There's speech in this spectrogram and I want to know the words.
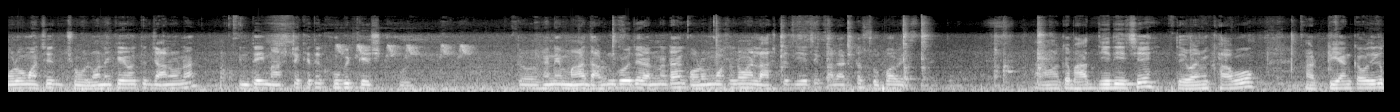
বড় মাছের ঝোল। অনেকে হয়তো জানো না কিন্তু এই মাছটা খেতে খুবই টেস্টফুল তো এখানে মা দারুণ করেছে রান্নাটা। গরম মশলা আমার লাস্টে দিয়েছে কালারটা সুপার এসছে। আমাকে ভাত দিয়ে দিয়েছে তো এবার আমি খাব আর প্রিয়াঙ্কা ওদিকে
